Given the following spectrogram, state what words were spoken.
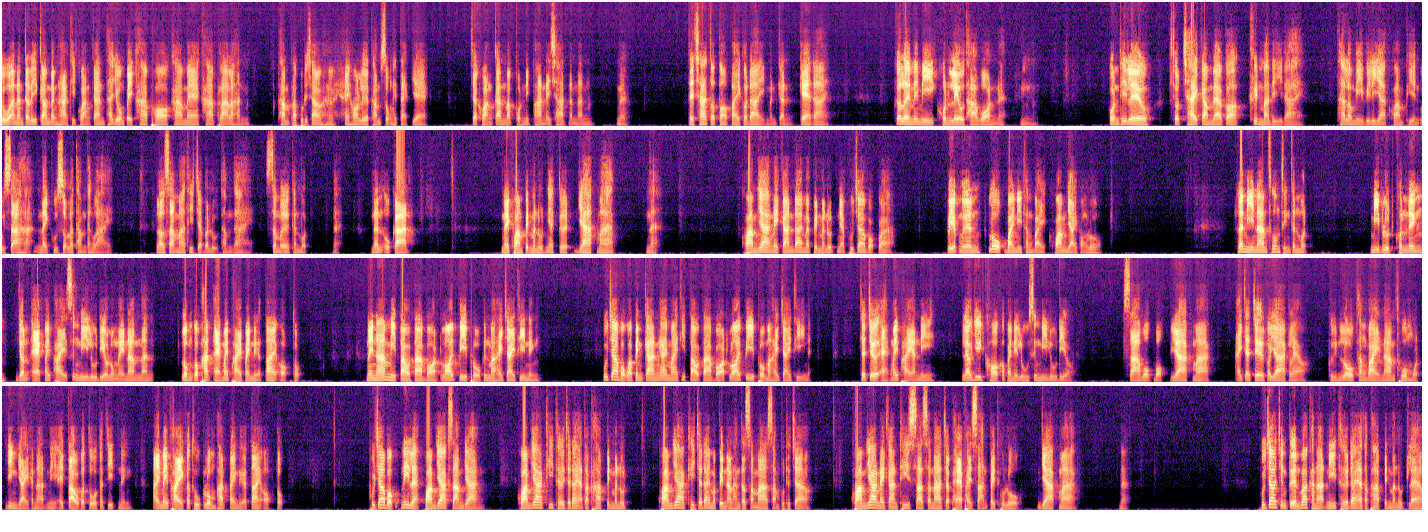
ตัวอนันตริกรรมต่างหากที่ขวางกั้นถ้าโยมไปฆ่าพ่อฆ่าแม่ฆ่าพระอรหันต์ทำพระพุทธเจ้าให้ให้ห่อเลือดทำสงฆ์ให้แตกแยก จะขวางกั้นมรรคผลนิพพานในชาตินั้นๆนะแต่ชาติต่อๆไปก็ได้อีกเหมือนกัน แก้ได้ ก็เลยไม่มีคนเลวถาวรนนะคนที่เลว ชดใช้กรรมแล้วก็ขึ้นมาดีได้ ถ้าเรามีวิริยะความเพียรอุตสาหะในกุศลธรรมทั้งหลาย เราสามารถที่จะบรรลุธรรมได้เสมอกันหมดนะนั้นโอกาส ในความเป็นมนุษย์เนี่ยเกิดยากมากนะความยากในการได้มาเป็นมนุษย์เนี่ยผู้เจ้าบอกว่า เปรียบเหมือนโลกใบนี้ทั้งใบความใหญ่ของโลก และมีน้ำท่วมถึงกันหมด มีบุรุษคนหนึ่งหย่อนแอกไม้ไผ่ซึ่งมีรูเดียวลงในน้ำนั้น ลมก็พัดแอกไม้ไผ่ไปเหนือใต้ออกตก ในน้ำมีเต่าตาบอดร้อยปีโผล่ขึ้นมาหายใจทีหนึ่งผู้เจ้าบอกว่าเป็นการง่ายไม้ที่เต่าตาบอดร้อยปีโผล่มาหายใจทีเนี่ยจะเจอแอกไม้ไผ่อันนี้ แล้วยืดคอเข้าไปในรูซึ่งมีรูเดียว สาวกบอกยากมาก ไอจะเจอก็ยากแล้ว ผืนโลกทั้งใบน้ำท่วมหมดยิ่งใหญ่ขนาดนี้ไอเต่าก็ตัวกระจิตหนึ่ง ไอไม้ไผ่ก็ถูกลมพัดไปเหนือใต้ออกตกผู้เจ้าบอกนี่แหละความยากสามอย่าง ความยากที่เธอจะได้อัตภาพเป็นมนุษย์ ความยากที่จะได้มาเป็นอรหันตสัมมาสัมพุทธเจ้า ความยากในการที่ศาสนาจะแผ่ไพศาลไปทั่วโลก ยากมากนะ ผู้เจ้าจึงเตือนว่าขณะนี้เธอได้อัตภาพเป็นมนุษย์แล้ว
